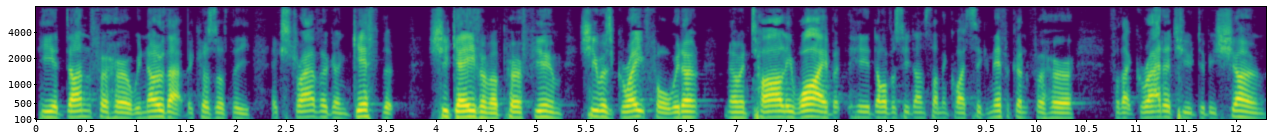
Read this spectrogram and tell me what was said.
he had done for her. We know that because of the extravagant gift that she gave him a perfume. She was grateful. We don't know entirely why, but he had obviously done something quite significant for her, for that gratitude to be shown.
